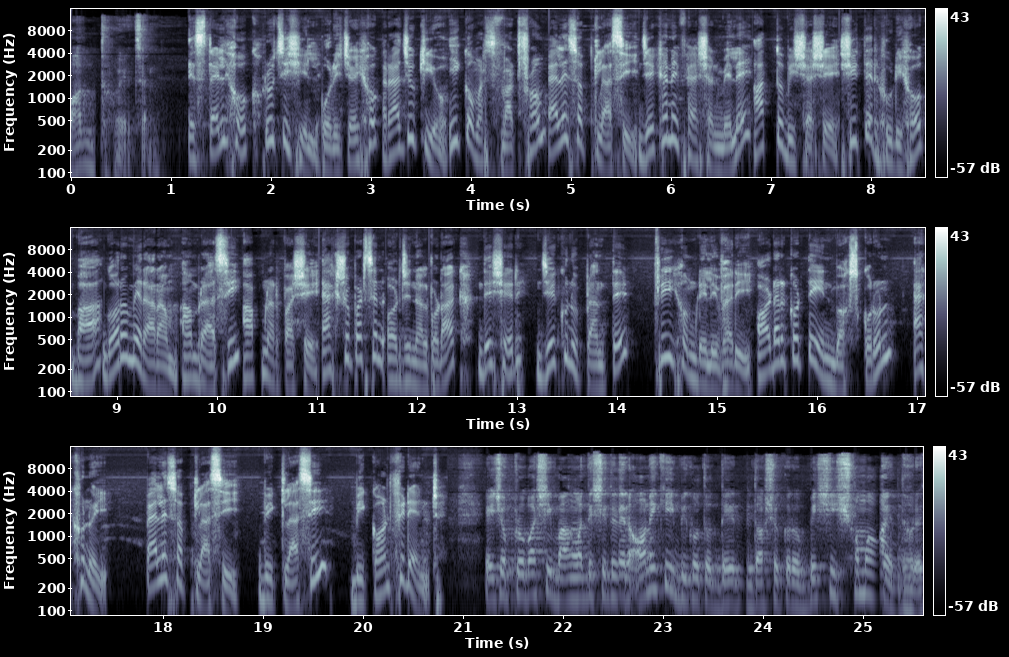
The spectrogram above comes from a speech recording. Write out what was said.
বাধ্য হয়েছেন। স্টাইল হোক রুচিশীল পরিচয় হোক রাজকীয় e commerce platform palace of classy যেখানে ফ্যাশন মেলে আত্মবিশ্বাসে শীতের হুডি হোক বা গরমের আরাম আমরা আছি আপনার পাশে। একশো পার্সেন্ট অরিজিনাল প্রোডাক্ট দেশের যে কোনো প্রান্তে ফ্রি হোম ডেলিভারি অর্ডার করতে ইনবক্স করুন এখনই। Palace of classy be classy be confident এইসব প্রবাসী বাংলাদেশিদের অনেকেই বিগত দেড় দশকেরও বেশি সময় ধরে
